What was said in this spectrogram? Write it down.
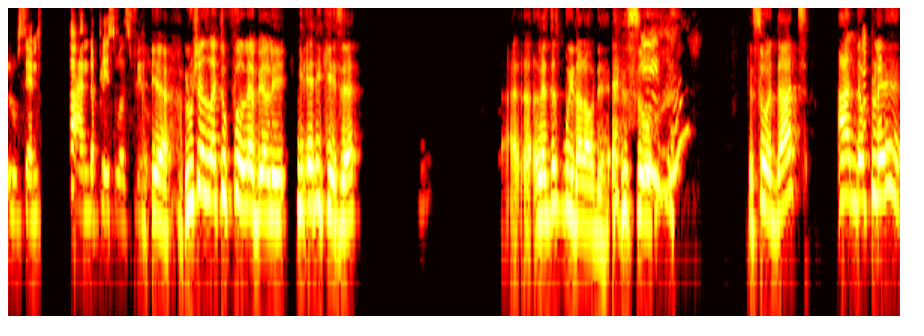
Lucien, and the place was filled. Yeah, Lucians like to fill their belly in any case, eh? Uh, let's just put it out there. so, mm-hmm. so that and the play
